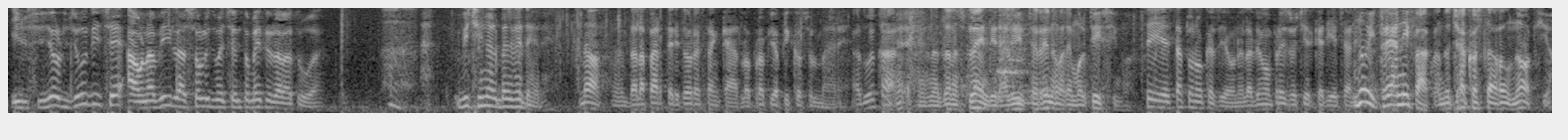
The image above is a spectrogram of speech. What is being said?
Il signor giudice ha una villa a soli 200 metri dalla tua. Vicino al Belvedere. No, dalla parte di Torre San Carlo, proprio a picco sul mare. A due Ah, passi. beh, è una zona splendida, lì il terreno vale moltissimo. Sì, è stata un'occasione, l'abbiamo preso circa dieci anni Noi tre anni fa, quando già costava un occhio.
